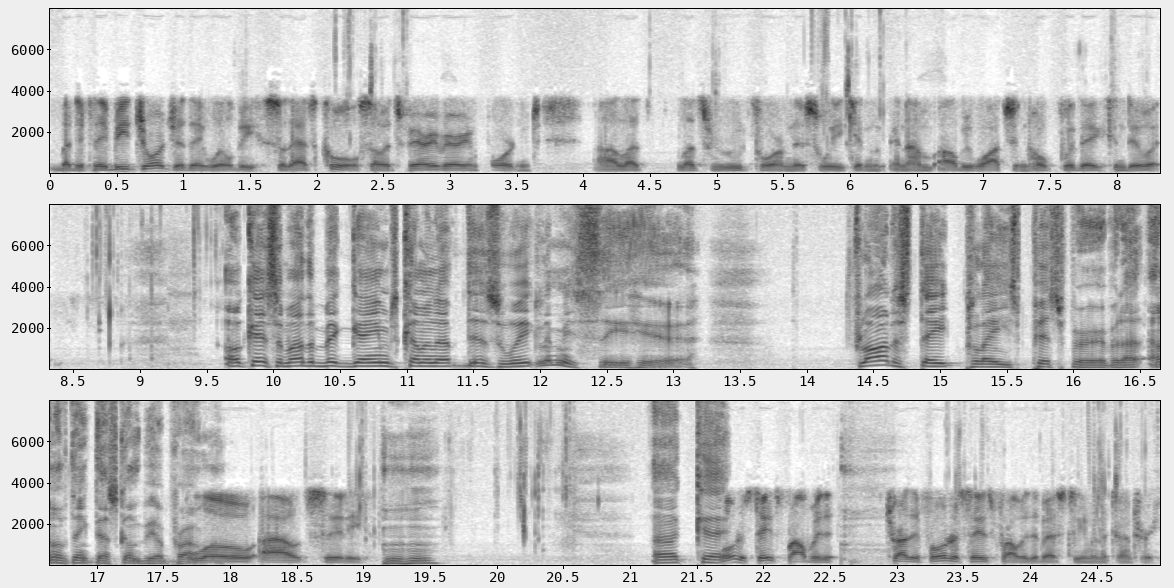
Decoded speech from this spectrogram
but if they beat Georgia, they will be. So that's cool. So it's very very important. Uh, let let's root for them this week, and and I'm, I'll be watching. Hopefully they can do it. Okay, some other big games coming up this week. Let me see here. Florida State plays Pittsburgh, but I, I don't think that's going to be a problem. Blowout city. Okay, Florida State's probably the, Charlie. Florida State's probably the best team in the country.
